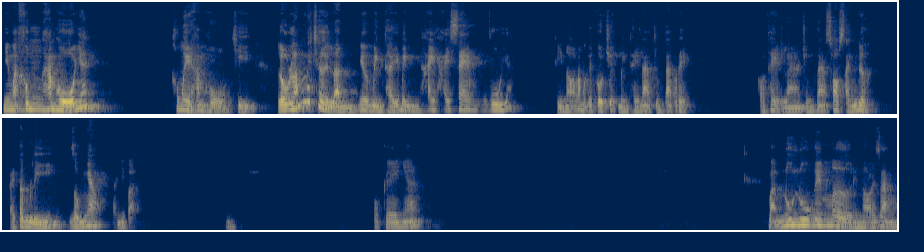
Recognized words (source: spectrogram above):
Nhưng mà không ham hố nhé. Không hề ham hố, chỉ lâu lắm mới chơi lần, nhưng mà mình thấy mình hay hay xem vui á. Thì nó là một cái câu chuyện mình thấy là chúng ta có thể có thể là chúng ta so sánh được cái tâm lý giống nhau là như vậy. Ừ. Ok nhé bạn Nunu Gamer thì nói rằng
